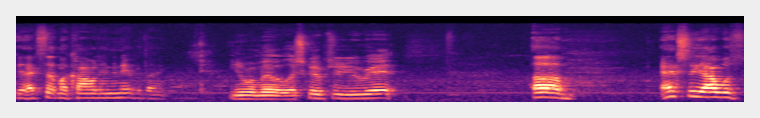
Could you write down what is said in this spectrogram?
yeah, accept my calling and everything. You remember what scripture you read? Um, actually, I was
